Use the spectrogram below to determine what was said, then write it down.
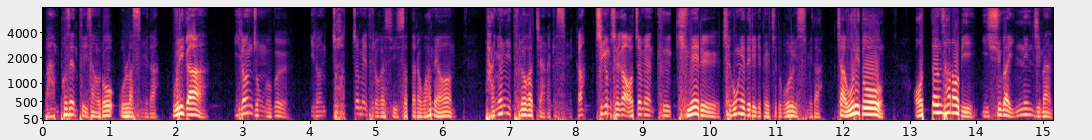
만 퍼센트 이상으로 올랐습니다. 우리가 이런 종목을 이런 저점에 들어갈 수 있었다라고 하면 당연히 들어갔지 않았겠습니까? 지금 제가 어쩌면 그 기회를 제공해드리게 될지도 모르겠습니다. 자, 우리도 어떤 산업이 이슈가 있는지만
